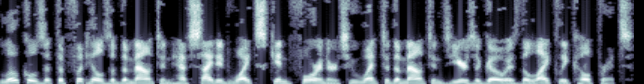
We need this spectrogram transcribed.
Locals at the foothills of the mountain have cited white-skinned foreigners who went to the mountains years ago as the likely culprits.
